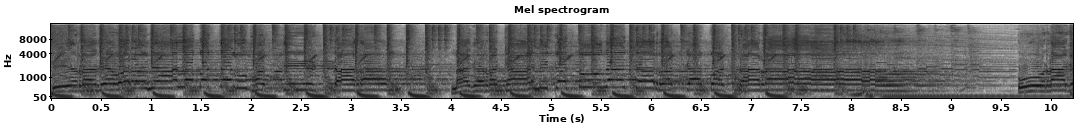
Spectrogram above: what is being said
ಬೀರ ದೇವರ ಮ್ಯಾಲ ಭಕ್ತರು ಭಕ್ತಿ ಇಟ್ಟಾರ. ನಗರ ಖಾಲಿ ಕಟ್ಟುವುದಕ್ಕ ರೊಕ್ಕ ಕೊಟ್ಟಾರ. ಊರಾಗ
